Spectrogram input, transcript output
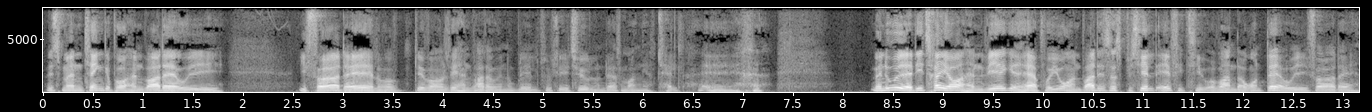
Hvis man tænker på, at han var derude i, i 40 dage, eller det var det, han var derude. Nu bliver jeg pludselig i tvivl, om der er så mange tal. Øh, men ud af de tre år, han virkede her på jorden, var det så specielt effektivt at vandre rundt derude i 40 dage?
